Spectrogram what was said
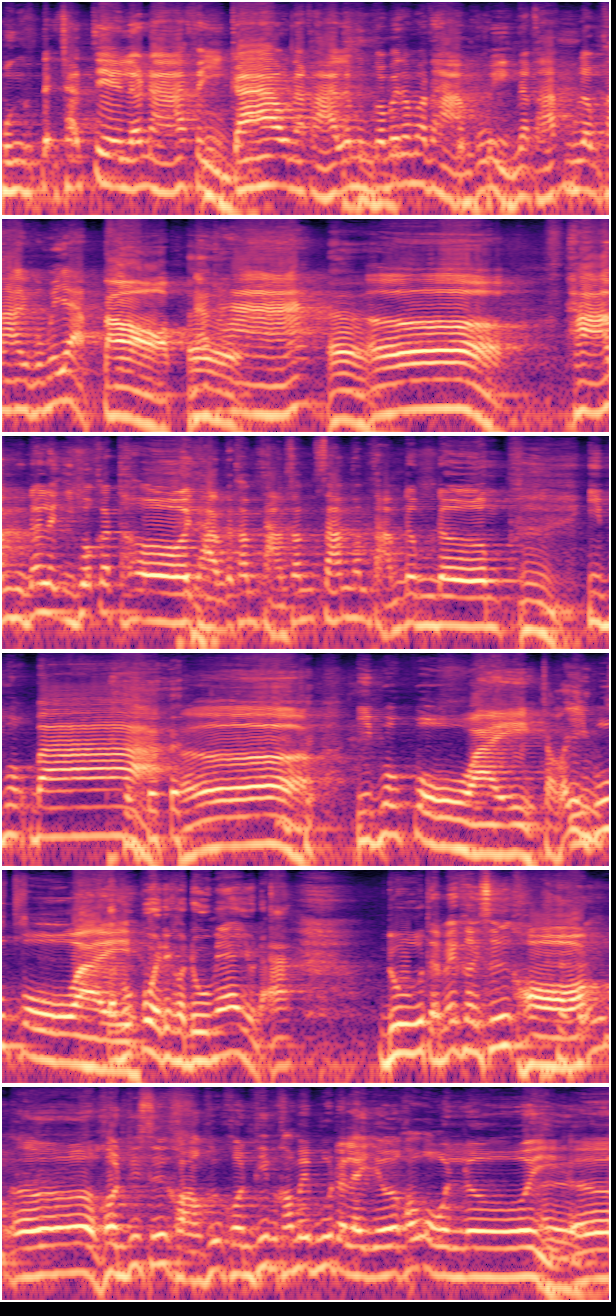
มึงชัดเจนแล้วนะสี่เก้านะคะ แล้วมึงก็ไม่ต้องมาถามกูอีกนะคะกูรำคาญกูไม่อยากตอบนะคะ เออ เออ ถามอยู่นั่นแหละอีพวกกระเทยถามแต่คำถามซ้ำๆคำถามเดิมๆอีพวกบ้า เออ อีพวกป่วยเขาก็ยัง อีพวกป่วย แต่ผู้ป่วยที่เขาดูแม่อยู่นะ ดูแต่ไม่เคยซื้อของ เออ คนที่ซื้อของคือคนที่เขาไม่พูดอะไรเยอะเขาโอนเลย เออเออ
